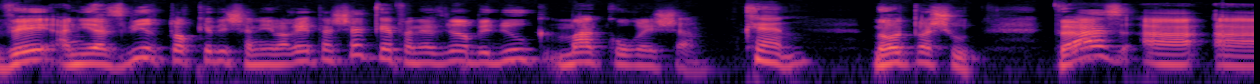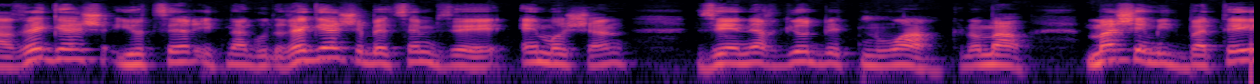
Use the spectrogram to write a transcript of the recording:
ואני אסביר, תוך כדי שאני מראה את השקף, אני אסביר בדיוק מה קורה שם. כן, מאוד פשוט. ואז הרגש יוצר התנהגות. רגש שבעצם זה אמושן, זה אנרגיות בתנועה. כלומר, מה שמתבטא,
